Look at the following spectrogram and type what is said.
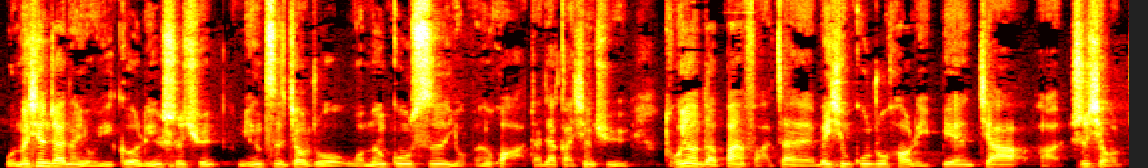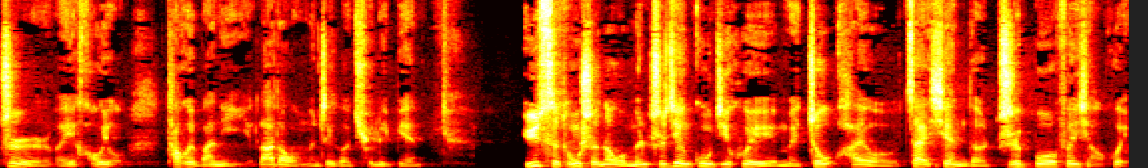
我们现在呢有一个临时群，名字叫做“我们公司有文化”。大家感兴趣，同样的办法，在微信公众号里边加啊“直小智”为好友，他会把你拉到我们这个群里边。与此同时呢，我们直建共济会每周还有在线的直播分享会。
